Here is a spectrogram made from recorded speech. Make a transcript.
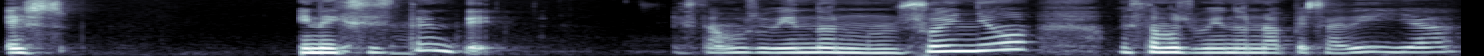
es inexistente. Estamos viviendo en un sueño, estamos viviendo una pesadilla,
